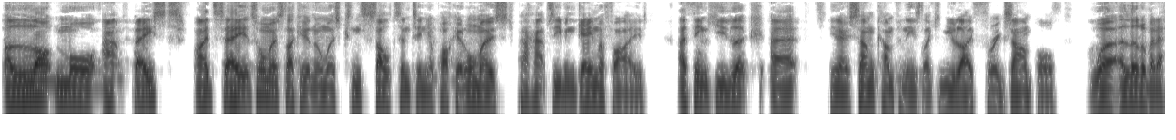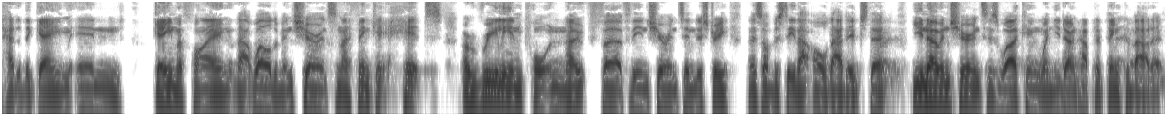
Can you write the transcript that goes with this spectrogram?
a lot more app based. I'd say it's almost like an almost consultant in your pocket, almost perhaps even gamified. I think you look at, you know, some companies like New Life, for example, were a little bit ahead of the game in gamifying that world of insurance. And I think it hits a really important note for, for the insurance industry. There's obviously that old adage that you know insurance is working when you don't have to think about it.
